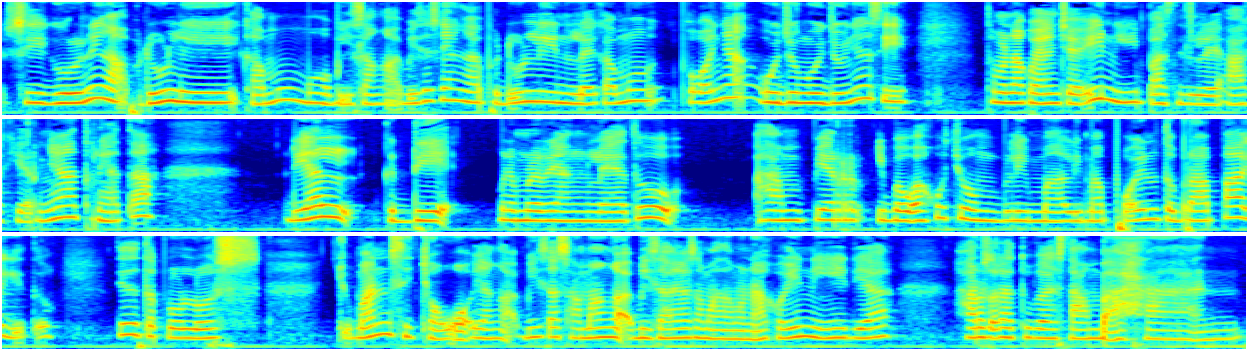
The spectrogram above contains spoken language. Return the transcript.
si guru ini nggak peduli. Kamu mau bisa nggak bisa saya nggak peduli. Nilai kamu pokoknya ujung-ujungnya sih temen aku yang cewek ini pas nilai akhirnya ternyata dia gede. Bener-bener yang nilai tuh hampir di aku cuma lima lima poin atau berapa gitu. Dia tetap lulus. Cuman si cowok yang nggak bisa sama nggak bisanya sama teman aku ini dia harus ada tugas tambahan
